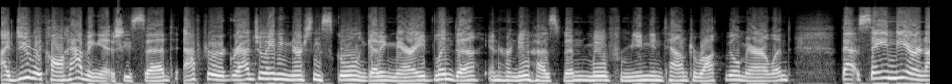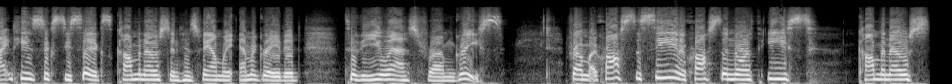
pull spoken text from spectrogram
I do recall having it, she said. After graduating nursing school and getting married, Linda and her new husband moved from Uniontown to Rockville, Maryland. That same year, 1966, Kamenos and his family emigrated to the U.S. from Greece. From across the sea and across the northeast, Kamenos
